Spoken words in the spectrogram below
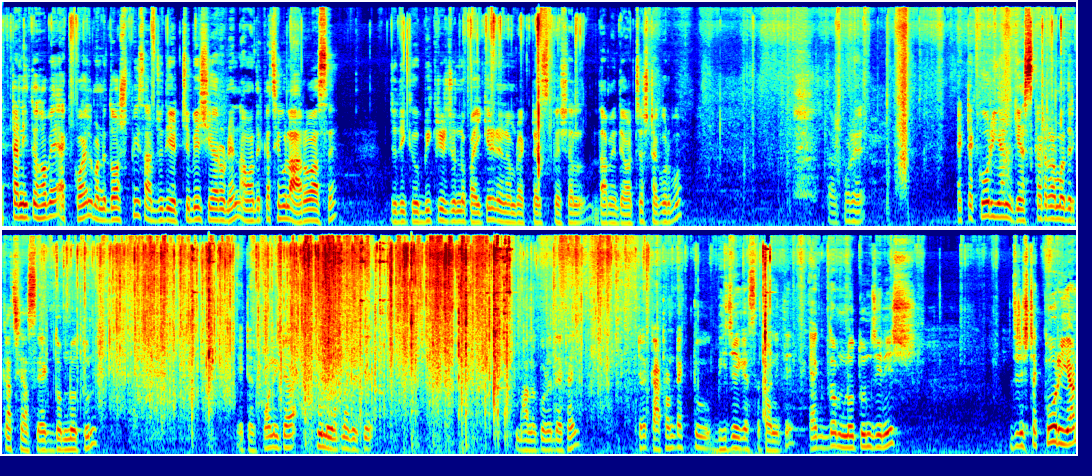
একটা নিতে হবে এক কয়েল মানে দশ পিস আর যদি এর চেয়ে বেশি আরও নেন, আমাদের কাছে এগুলো আরও আছে। যদি কেউ বিক্রির জন্য পাইকারি নেন, আমরা একটা স্পেশাল দামে দেওয়ার চেষ্টা করব। তারপরে একটা কোরিয়ান গ্যাস কাটার আমাদের কাছে আছে, একদম নতুন। এটার পলিটা খুলে আপনাদেরকে ভালো করে দেখাই। এটার কার্টনটা একটু ভিজে গেছে পানিতে। একদম নতুন জিনিস। জিনিসটা কোরিয়ান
